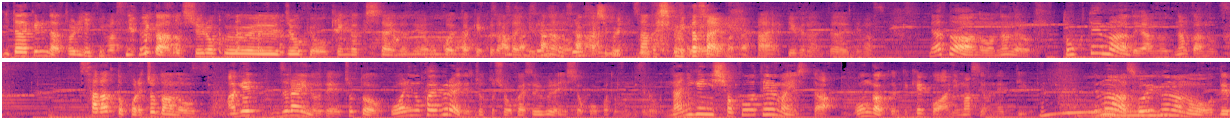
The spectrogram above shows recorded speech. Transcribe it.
いただけるなら取りに行きます。ていうかあの収録状況を見学したいのでお声かけくださいというふうなのを参加してください、はい、っていうふうなのいただいてます。であとはあのなんだろう。トークテーマであのなんかあのさらっとこれちょっとあの上げづらいのでちょっと終わりの回ぐらいでちょっと紹介するぐらいにしておこうかと思うんだけど何気に食をテーマにした音楽って結構ありますよねっていう。でまあそういう風なので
